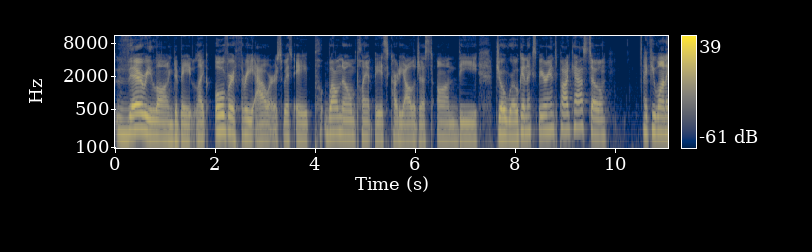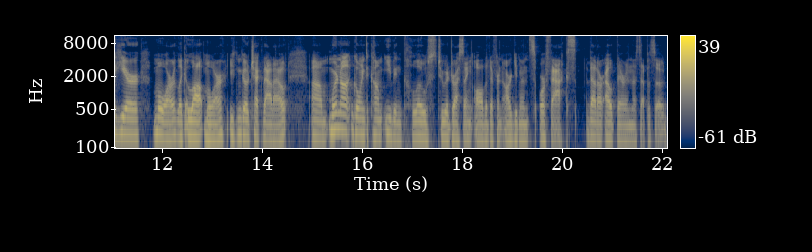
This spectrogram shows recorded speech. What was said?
very long debate, like over three hours, with a p- well known plant based cardiologist on the Joe Rogan Experience podcast. So, if you want to hear more, like a lot more, you can go check that out. Um, we're not going to come even close to addressing all the different arguments or facts that are out there in this episode.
